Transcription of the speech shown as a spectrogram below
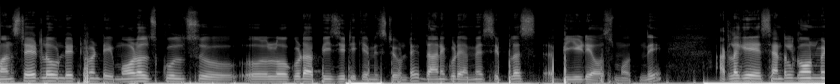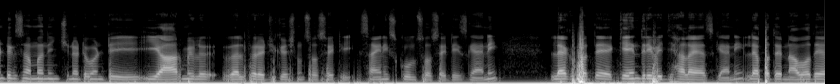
మన స్టేట్లో ఉండేటువంటి మోడల్ స్కూల్స్లో కూడా పీజీటీ కెమిస్ట్రీ ఉంటాయి దానికి కూడా ఎంఎస్సీ ప్లస్ బీఈడీ e అవసరం అవుతుంది అట్లాగే సెంట్రల్ గవర్నమెంట్కి సంబంధించినటువంటి ఈ army welfare educational society Sainik school societies కానీ లేకపోతే కేంద్రీయ విద్యాలయాస్ కానీ లేకపోతే నవోదయ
